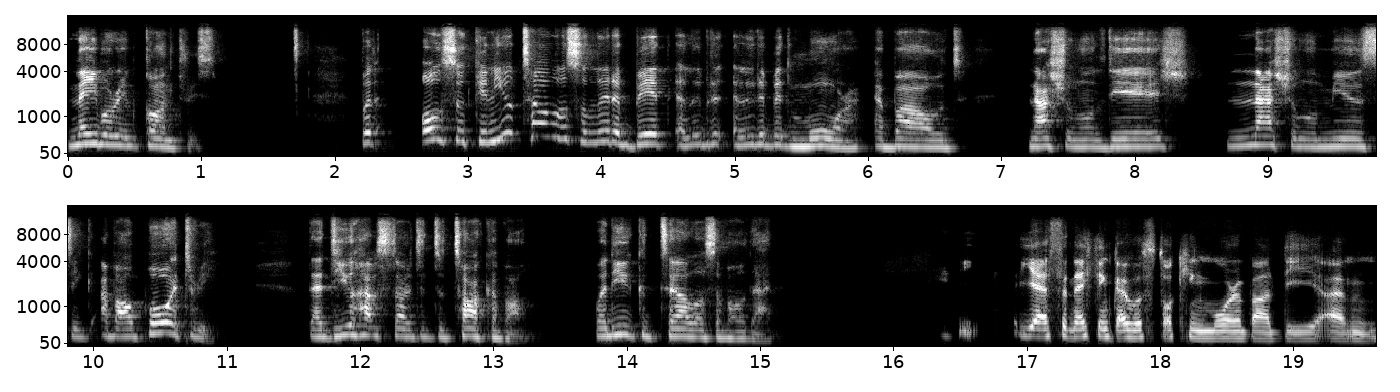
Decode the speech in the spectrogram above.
neighboring countries. But also, can you tell us a little bit, a little a little bit more about national dish, national music, about poetry that you have started to talk about? What do you could tell us about that? Yes, and I think I was talking more about the um,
